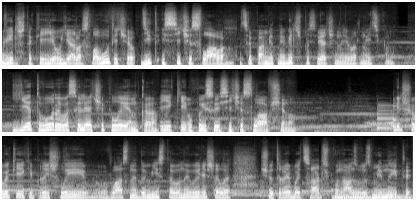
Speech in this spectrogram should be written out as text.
вірш такий є у Яра Славутича Дід із Січеслава. Це пам'ятний вірш, присвячений Яворницькому. Є твори Василя Чепленка, які описують Січеславщину. Більшовики, які прийшли власне до міста, вони вирішили, що треба царську назву змінити.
